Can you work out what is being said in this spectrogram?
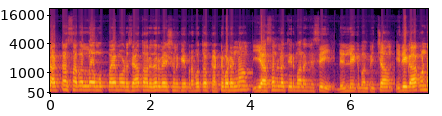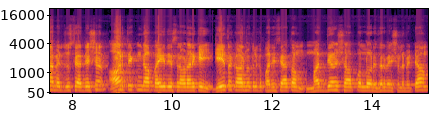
చట్టసభల్లో ముప్పై మూడు శాతం రిజర్వేషన్లకి ప్రభుత్వం కట్టుబడి ఉన్నాం. ఈ అసెంబ్లీలో తీర్మానం చేసి ఢిల్లీకి పంపించాం. ఇది కాకుండా మీరు చూస్తే అధ్యక్ష ఆర్థికంగా పైకి తీసుకురావడానికి గీత కార్మికులకు పది శాతం మద్యం షాపుల్లో రిజర్వేషన్లు పెట్టాం.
